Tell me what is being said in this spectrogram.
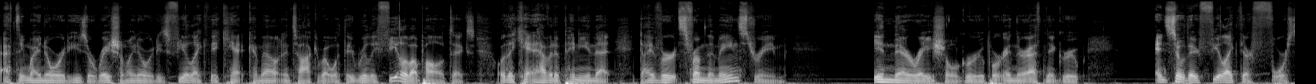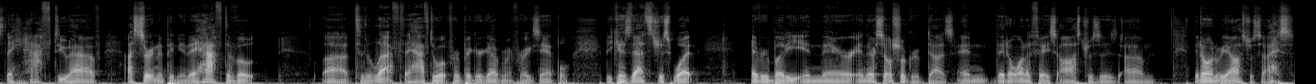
ethnic minorities or racial minorities feel like they can't come out and talk about what they really feel about politics, or they can't have an opinion that diverts from the mainstream in their racial group or in their ethnic group. And so they feel like they're forced. They have to have a certain opinion. They have to vote uh, to the left. They have to vote for a bigger government, for example, because that's just what everybody in their in their social group does, and they don't want to face ostracism. Um, they don't want to be ostracized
